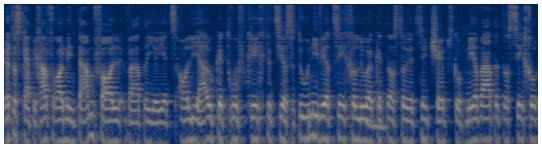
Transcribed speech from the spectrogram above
Ja, das glaube ich auch. Vor allem in dem Fall werden ja jetzt alle Augen darauf gerichtet sein. Also die Uni wird sicher schauen, mhm. dass da jetzt nicht Chefs geht. Wir werden das sicher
